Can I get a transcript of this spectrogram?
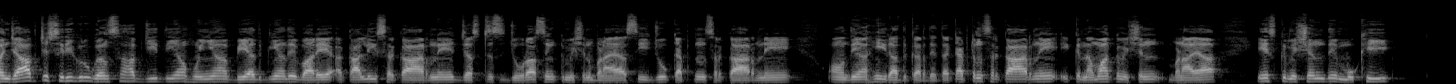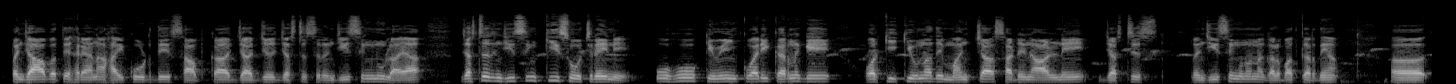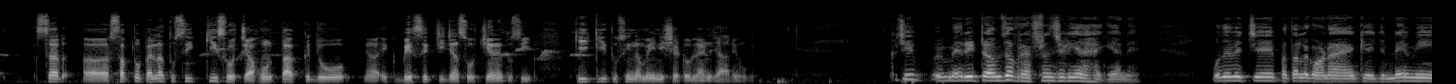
ਪੰਜਾਬ 'ਚ ਸ੍ਰੀ ਗੁਰੂ ਗ੍ਰੰਥ ਸਾਹਿਬ ਜੀ ਦੀਆਂ ਹੋਈਆਂ ਬੇਅਦਬੀਆਂ ਦੇ ਬਾਰੇ ਅਕਾਲੀ ਸਰਕਾਰ ਨੇ ਜਸਟਿਸ ਜੋਰਾ ਸਿੰਘ ਕਮਿਸ਼ਨ ਬਣਾਇਆ ਸੀ, ਜੋ ਕੈਪਟਨ ਸਰਕਾਰ ਨੇ ਆਉਂਦਿਆਂ ਹੀ ਰੱਦ ਕਰ ਦਿੱਤਾ। ਕੈਪਟਨ ਸਰਕਾਰ ਨੇ ਇੱਕ ਨਵਾਂ ਕਮਿਸ਼ਨ ਬਣਾਇਆ। ਇਸ ਕਮਿਸ਼ਨ ਦੇ ਮੁਖੀ ਪੰਜਾਬ ਅਤੇ ਹਰਿਆਣਾ ਹਾਈ ਕੋਰਟ ਦੇ ਸਾਬਕਾ ਜੱਜ ਜਸਟਿਸ ਰਣਜੀਤ ਸਿੰਘ ਨੂੰ ਲਾਇਆ। ਜਸਟਿਸ ਰਣਜੀਤ ਸਿੰਘ ਕੀ ਸੋਚ ਰਹੇ ਨੇ? ਉਹ ਕਿਵੇਂ ਇਨਕੁਆਇਰੀ ਕਰਨਗੇ? ਔਰ ਕੀ ਕੀ ਉਹਨਾਂ ਦੇ ਮਨ 'ਚ ਆ? ਸਾਡੇ ਨਾਲ ਨੇ ਜਸਟਿਸ ਰਣਜੀਤ ਸਿੰਘ, ਉਹਨਾਂ ਨਾਲ ਗੱਲਬਾਤ ਕਰਦੇ ਆ ਸਰ ਸਭ ਤੋਂ ਪਹਿਲਾਂ ਤੁਸੀਂ ਕੀ ਸੋਚਿਆ ਹੁਣ ਤੱਕ ਜੋ ਇੱਕ ਬੇਸਿਕ ਚੀਜ਼ਾਂ ਸੋਚੀਆਂ ਨੇ ਤੁਸੀਂ, ਕੀ ਕੀ ਤੁਸੀਂ ਨਵੇਂ ਇਨੀਸ਼ੀਏਟਿਵ ਲੈਣ ਜਾ ਰਹੇ ਹੋਗੇ? ਜੀ ਮੇਰੀ ਟਰਮਸ ਆਫ ਰੈਫਰੈਂਸ ਜਿਹੜੀਆਂ ਹੈਗੀਆਂ ਨੇ, ਉਹਦੇ ਵਿੱਚ ਪਤਾ ਲਗਾਉਣਾ ਹੈ ਕਿ ਜਿੰਨੇ ਵੀ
